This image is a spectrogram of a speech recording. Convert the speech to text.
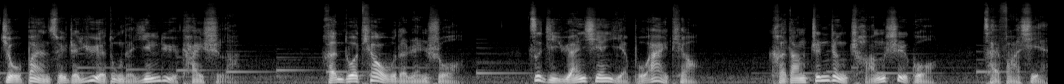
就伴随着跃动的音律开始了。很多跳舞的人说，自己原先也不爱跳，可当真正尝试过，才发现，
